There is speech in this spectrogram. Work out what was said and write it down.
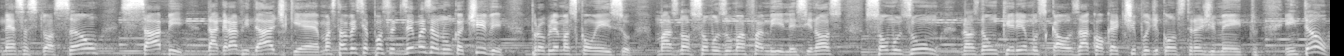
nessa situação, sabe da gravidade que é. Mas talvez você possa dizer, mas eu nunca tive problemas com isso. Mas nós somos uma família, e se nós somos um, nós não queremos causar qualquer tipo de constrangimento. Então,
